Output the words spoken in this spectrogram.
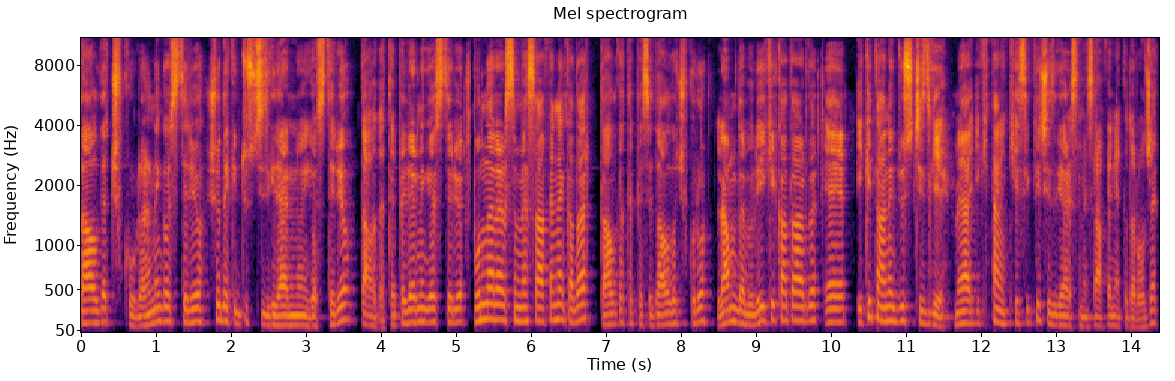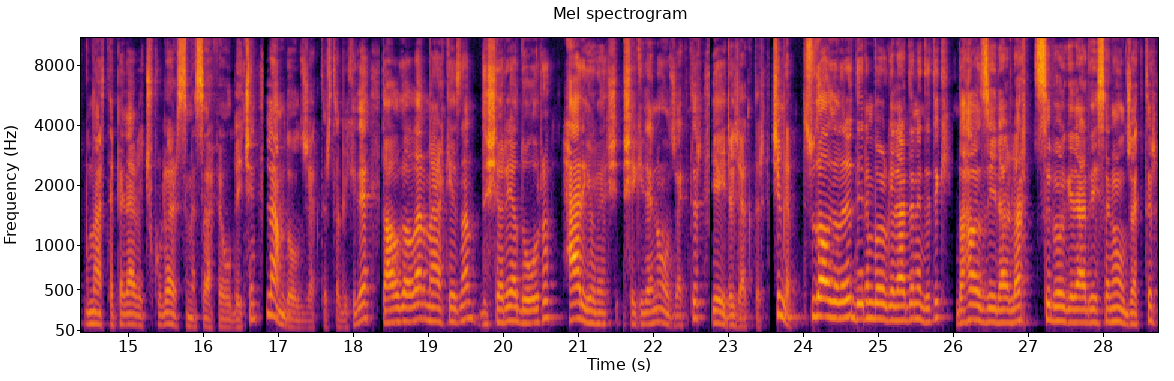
Dalga çukurlarını gösteriyor. Şuradaki düz çizgiler neyi gösteriyor? Dalga tepelerini gösteriyor. Bunlar arası mesafe ne kadar? Dalga tepesi, dalga çukuru lambda bölü 2 kadardı. E iki tane düz çizgi veya iki tane kesikli çizgi arası mesafe ne kadar olacak? Bunlar tepeler ve çukurlar arası mesafe olduğu için lambda olacaktır tabii ki de. Dalgalar merkezden dışarıya doğru her yöne şekilde ne olacaktır? Yayılacaktır. Şimdi su dalgaları derin bölgelerde ne dedik? Daha hızlı ilerler. Sığ bölgelerde ise ne olacaktır?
